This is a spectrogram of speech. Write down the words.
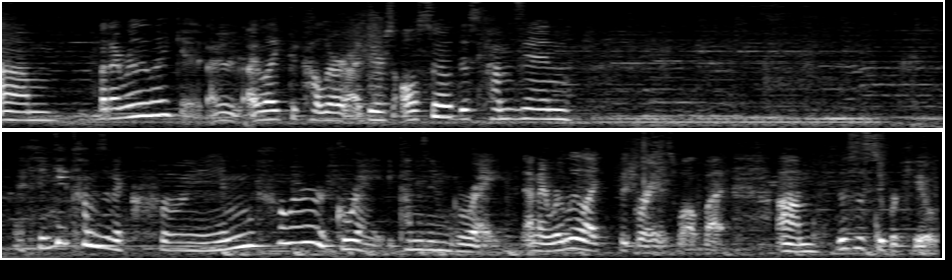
Um, but I really like it. I, I like the color. There's also, this comes in, think it comes in a cream color, gray. It comes in gray, and I really like the gray as well, but um, this is super cute.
